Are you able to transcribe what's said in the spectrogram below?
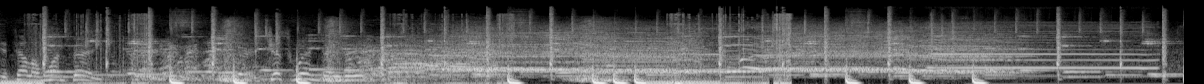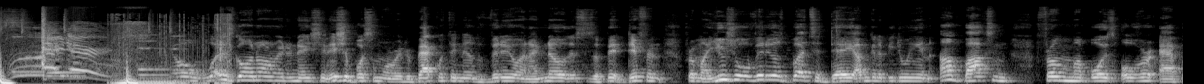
you tell them one thing. Just win, baby. Yo, what is going on, Raider Nation? It's your boy Samoan Raider back with another video, and I know this is a bit different from my usual videos, but today I'm gonna be doing an unboxing from my boys over at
